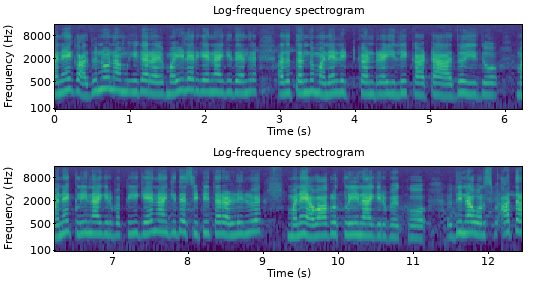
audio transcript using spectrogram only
ಮನೆಗೆ ಅದನ್ನು ನಮ್ಮ ಈಗ ರ, ಮಹಿಳೆಯರಿಗೆ ಏನಾಗಿದೆ ಅಂದರೆ ಅದು ತಂದು ಮನೇಲಿ ಇಟ್ಕೊಂಡ್ರೆ ಇಲ್ಲಿ ಕಾಟ, ಅದು ಇದು. ಮನೆ ಕ್ಲೀನ್ ಆಗಿರ್ಬೇಕು. ಈಗ ಏನಾಗಿದೆ ಸಿಟಿ ಥರ ಹಳ್ಳಿಲ್ವೇ ಮನೆ ಯಾವಾಗಲೂ ಕ್ಲೀನ್ ಆಗಿರಬೇಕು. ದಿನ ಒರೆಸ್, ಆ ಥರ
